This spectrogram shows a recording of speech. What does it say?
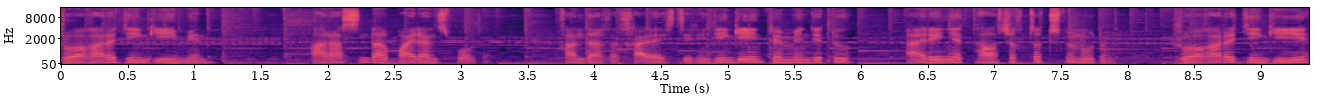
жоғары деңгейімен арасында байланыс болды. Қандағы холестерин деңгейін төмендету әрине талшықты тұтынудың жоғары деңгейі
